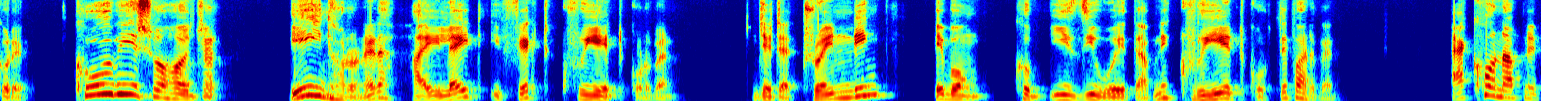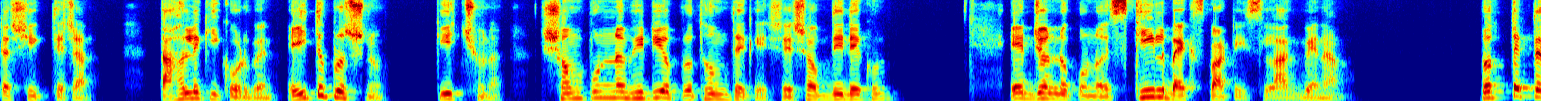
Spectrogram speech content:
করে খুবই সহজে এই ধরনের হাইলাইট ইফেক্ট ক্রিয়েট করবেন, যেটা ট্রেন্ডিং এবং খুব ইজি ওয়েতে আপনি ক্রিয়েট করতে পারবেন। এখন আপনি এটা শিখতে চান, তাহলে কি করবেন? এই তো প্রশ্ন, কিচ্ছু না। সম্পূর্ণ ভিডিও প্রথম থেকে, শেষ অবধি দেখুন। এর জন্য কোনো স্কিল বা এক্সপার্টিস লাগবে না। প্রত্যেকটা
